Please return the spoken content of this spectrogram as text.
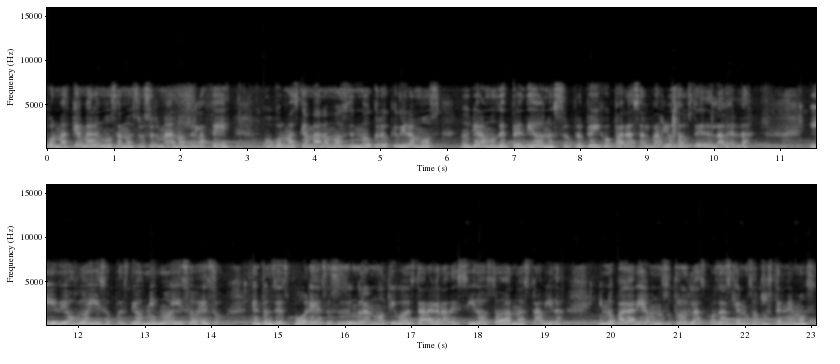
por más que amáramos a nuestros hermanos de la fe, o por más que amáramos, no creo que hubiéramos, nos hubiéramos desprendido de nuestro propio Hijo para salvarlos a ustedes, la verdad y Dios lo hizo, pues Dios mismo hizo eso. Entonces por eso, eso es un gran motivo de estar agradecidos toda nuestra vida. Y no pagaríamos nosotros las cosas que nosotros tenemos.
